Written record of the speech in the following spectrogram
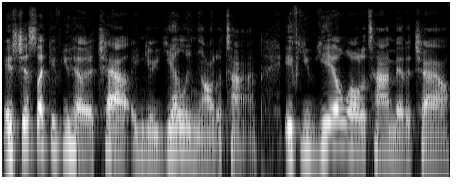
It's just like if you have a child and you're yelling all the time. If you yell all the time at a child,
